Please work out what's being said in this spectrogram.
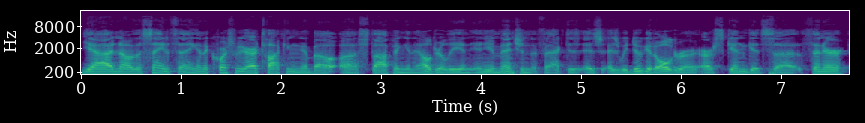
Yeah, no, the same thing. And of course, we are talking about uh, stopping an elderly. And, and you mentioned the fact is, as, as we do get older, our, our skin gets uh, thinner.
